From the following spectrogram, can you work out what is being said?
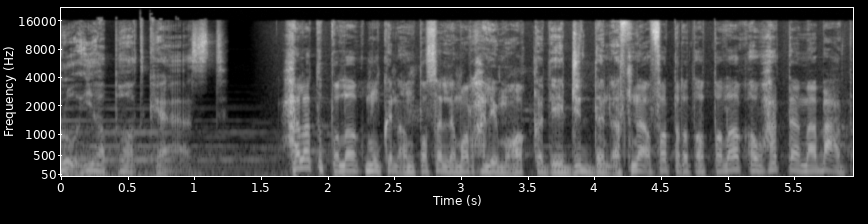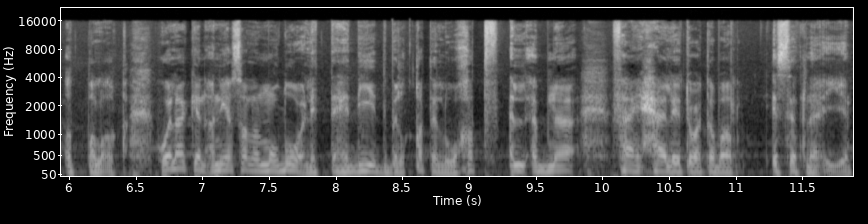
رؤيا بودكاست. حالات الطلاق ممكن أن تصل لمرحلة معقدة جدا أثناء فترة الطلاق أو حتى ما بعد الطلاق. ولكن أن يصل الموضوع للتهديد بالقتل وخطف الأبناء فهي حالة تعتبر استثنائية.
